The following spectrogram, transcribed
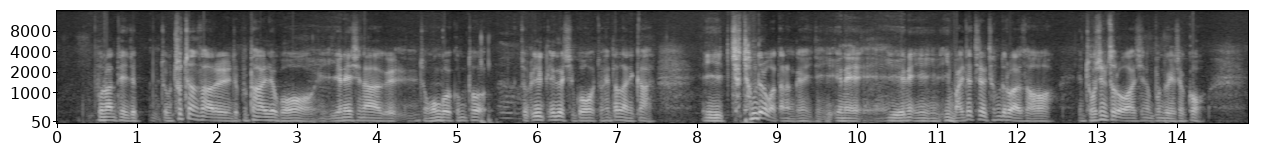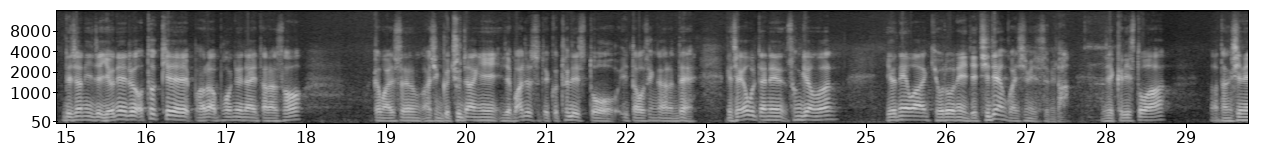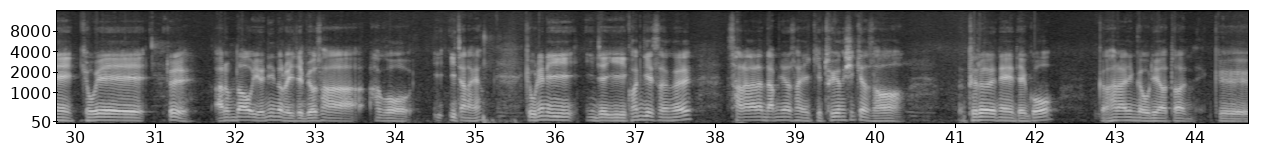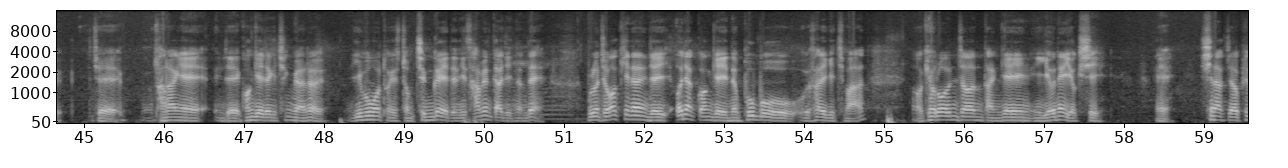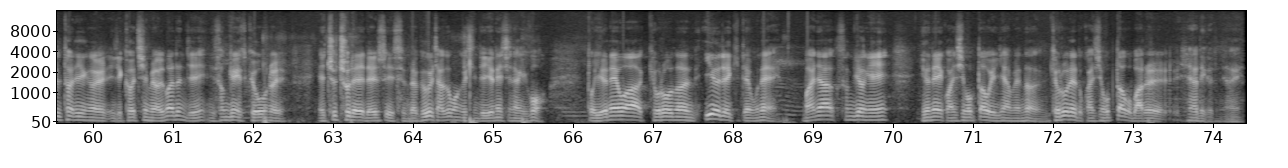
분한테 이제 좀 추천사를 이제 부탁하려고 이 연애 신학을 좀 원고 검토 좀 읽, 읽으시고 좀 해달라니까 이 처- 처음 들어봤다는 거예요. 이제 이 연애, 이 연애, 이 말 자체를 처음 들어와서 조심스러워 하시는 분도 계셨고, 근데 저는 이제 연애를 어떻게 바라보느냐에 따라서 아까 말씀하신 그 주장이 이제 맞을 수도 있고 틀릴 수도 있다고 생각하는데 제가 볼 때는 성경은 연애와 결혼에 이제 지대한 관심이 있습니다. 이제 그리스도와 어, 당신의 교회를 아름다운 연인으로 이제 묘사하고 이- 있잖아요. 그 우리는 이, 이제 이 관계성을 사랑하는 남녀 사이에 이렇게 투영시켜서 드러내야 되고 그 하나님과 우리의 어떤 그 이제 사랑의 이제 관계적인 측면을 이 부분을 통해서 좀 증거해야 되는 이 사명까지 있는데 물론 정확히는 이제 언약 관계에 있는 부부 사이겠지만 어, 결혼 전 단계인 이 연애 역시 예, 신학적 필터링을 이제 거치면 얼마든지 이 성경에서 교훈을 예, 추출해 낼 수 있습니다. 그걸 자금한 것이 이제 연애 신학이고 또 연애와 결혼은 이어져 있기 때문에 만약 성경이 연애에 관심 없다고 얘기하면은 결혼에도 관심 없다고 말을 해야 되거든요. 예.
